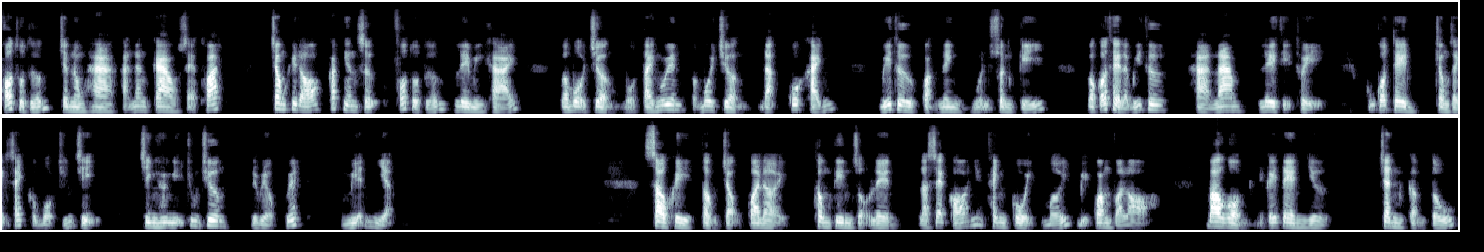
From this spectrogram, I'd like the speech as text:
Phó Thủ tướng Trần Đông Hà khả năng cao sẽ thoát, trong khi đó các nhân sự Phó Thủ tướng Lê Minh Khái và Bộ trưởng Bộ Tài nguyên và Môi trường Đặng Quốc Khánh, Bí thư Quảng Ninh Nguyễn Xuân Ký và có thể là Bí thư Hà Nam Lê Thị Thủy cũng có tên trong danh sách của Bộ Chính trị trình hội nghị trung trương để biểu quyết miễn nhiệm. Sau khi Tổng trọng qua đời, thông tin rộ lên là sẽ có những thanh củi mới bị quăng vào lò, bao gồm những cái tên như Trần Cẩm Tú,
